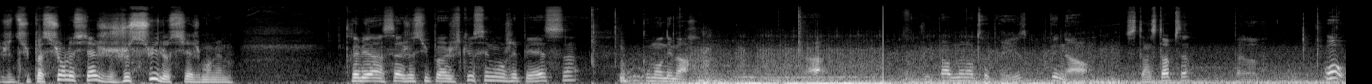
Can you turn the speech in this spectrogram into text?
Je ne suis pas sur le siège, je suis le siège moi-même. Très bien, ça je suppose que c'est mon GPS. Comment on démarre? Ah, je pars de mon entreprise. Pénard. C'est un stop ça? Pas grave. Oh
